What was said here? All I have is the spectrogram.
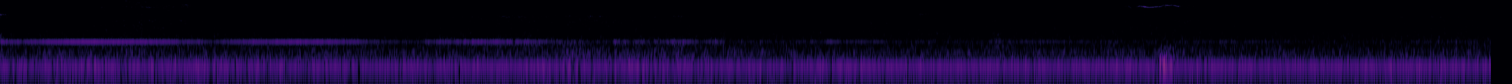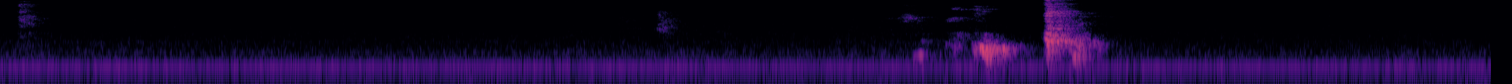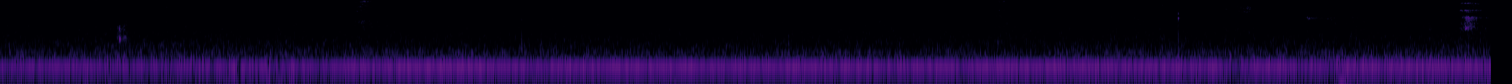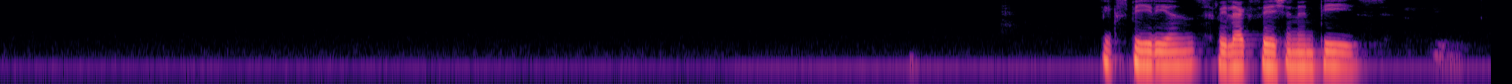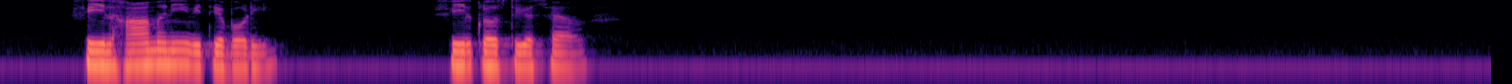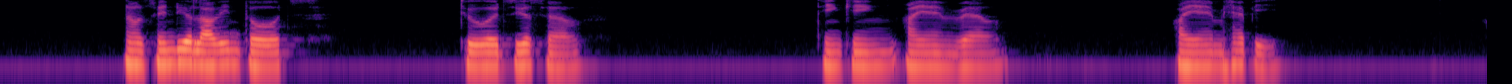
Experience relaxation and peace. Feel harmony with your body. Feel close to yourself. Now send your loving thoughts towards yourself, thinking, I am well. I am happy.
